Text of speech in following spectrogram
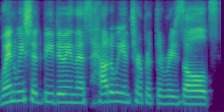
when we should be doing this, how do we interpret the results,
